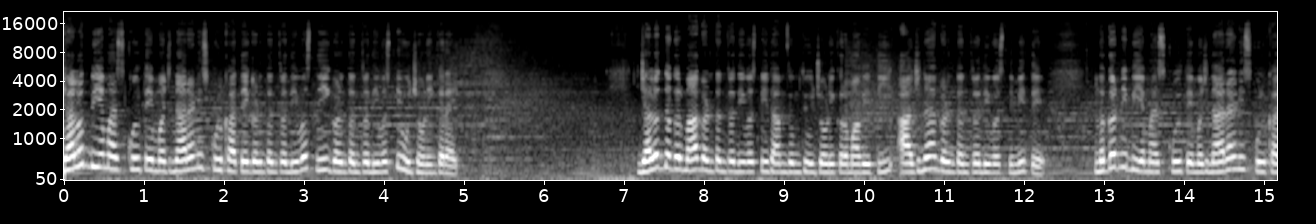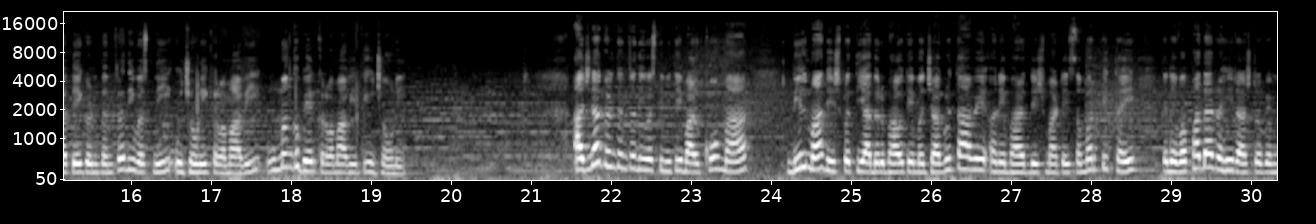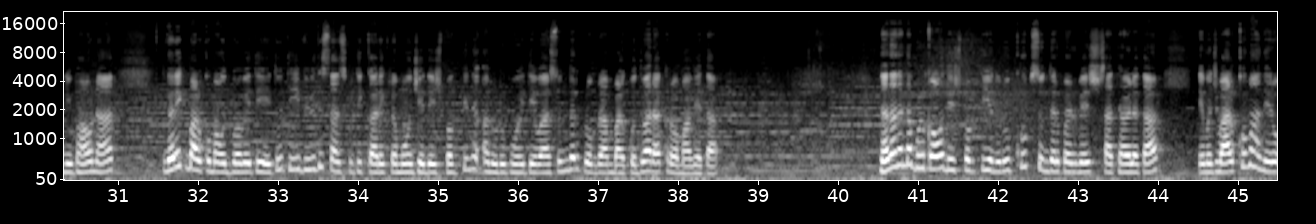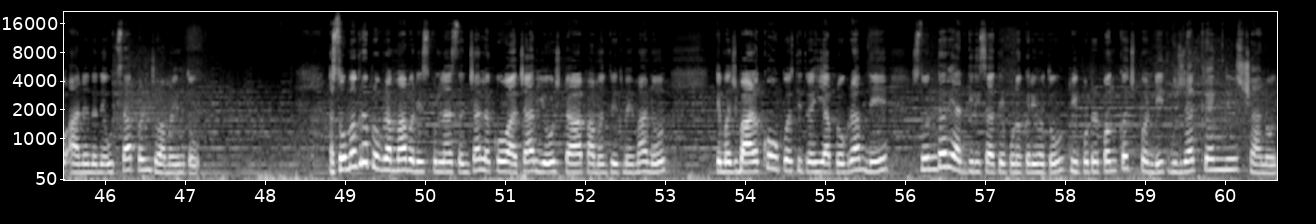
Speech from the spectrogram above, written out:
Jhalod બીએમઆર school તેમજ નારાયણી school ખાતે ગણતંત્ર દિવસની ગણતંત્ર દિવસની ઉજવણી કરાઈ. જાલોદ નગરમાં ગણતંત્ર દિવસની ધામધૂમથી ઉજવણી કરવામાં આવી હતી. આજના ગણતંત્ર દિવસ નિમિત્તે નગરની બીએમ સ્કૂલ તેમજ નારાયણી સ્કૂલ ખાતે ગણતંત્ર દિવસની ઉજવણી કરવામાં આવી. ઉમંગભેર કરવામાં આવી હતી ઉજવણી. આજના ગણતંત્ર દિવસ નિમિત્તે બાળકોમાં દિલમાં દેશ પ્રત્યે આદરભાવ તેમજ જાગૃતતા આવે અને ભારત દેશ માટે સમર્પિત થઈ તેને વફાદાર રહી રાષ્ટ્રપ્રેમની ભાવના દરેક બાળકોમાં ઉદ્ભવે તે હેતુથી વિવિધ સાંસ્કૃતિક કાર્યક્રમો જે દેશભક્તિને અનુરૂપ હોય તેવા સુંદર પ્રોગ્રામ બાળકો દ્વારા કરવામાં આવ્યા હતા. નાના નાના ભૂલકાઓ દેશભક્તિ અનુરૂપ ખૂબ સુંદર પરિવેશ સાથે આવેલા હતા. તેમજ બાળકોમાં અનેરો આનંદ અને ઉત્સાહ પણ જોવા મળ્યો હતો. આ સમગ્ર પ્રોગ્રામમાં બંને સ્કૂલના સંચાલકો, આચાર્યો, સ્ટાફ, આમંત્રિત મહેમાનો તેમજ બાળકો ઉપસ્થિત રહી આ પ્રોગ્રામને સુંદર યાદગીરી સાથે પૂર્ણ કર્યો હતો. Reporter Pankaj Pandit, Gujarat crime news, Chalod.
